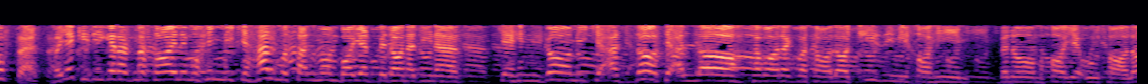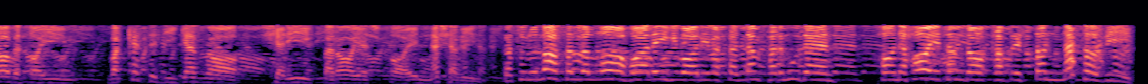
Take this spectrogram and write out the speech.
کفر است. و یکی دیگر از مسائل مهمی که هر مسلمان باید بداند این است که هنگامی که از ذات الله تبارک و تعالی چیزی می‌خواهیم به نامهای او تعالی بخواهیم. و کس دیگر را شریک برایش قائل نشویم. رسول الله صلی الله علیه و آله و سلم فرمودند خانه هایتان را قبرستان نسازید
